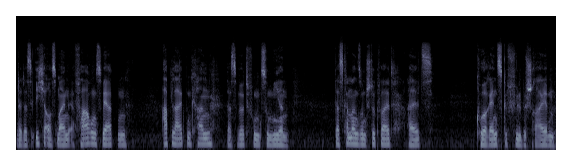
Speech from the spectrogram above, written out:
Oder dass ich aus meinen Erfahrungswerten ableiten kann, das wird funktionieren. Das kann man so ein Stück weit als Kohärenzgefühl beschreiben.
